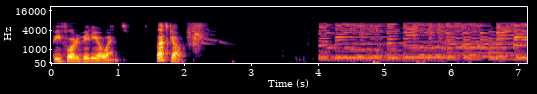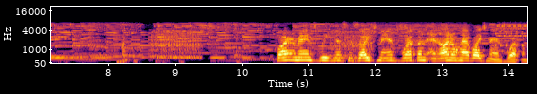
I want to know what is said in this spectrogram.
before the video ends. Let's go. Fireman's weakness is Iceman's weapon, and I don't have Iceman's weapon.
